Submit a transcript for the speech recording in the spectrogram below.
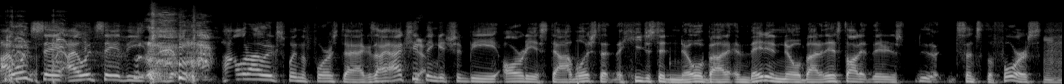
I would say I would say the, the how would I would explain the force dyad because I actually Yeah. think it should be already established that the, he just didn't know about it and they didn't know about it. They just thought it. They just uh, sensed the force Mm-hmm.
